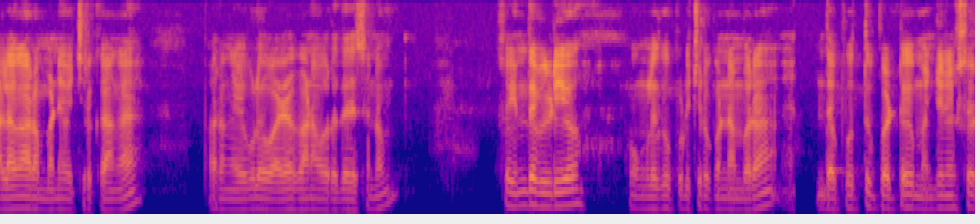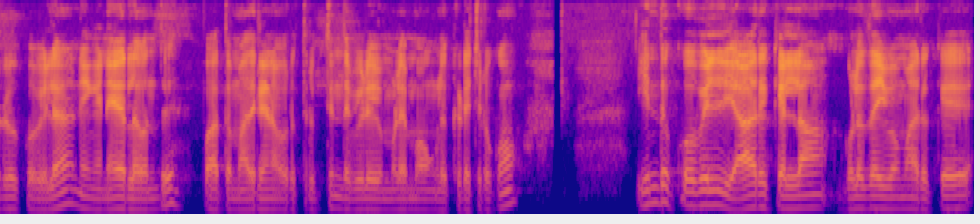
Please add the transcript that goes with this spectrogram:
அலங்காரம் பண்ணி வச்சுருக்காங்க. பாருங்கள் எவ்வளோ அழகான ஒரு தரிசனம். ஸோ இந்த வீடியோ உங்களுக்கு பிடிச்சிருக்கும் நம்புகிறேன் இந்த புத்துப்பட்டு மஞ்சனேஸ்வரர் கோவிலை நீங்கள் நேரில் வந்து பார்த்த மாதிரியான ஒரு திருப்தி இந்த வீடியோ மூலயமா உங்களுக்கு கிடைச்சிருக்கும். இந்த கோவில் யாருக்கெல்லாம் குலதெய்வமாக இருக்குது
